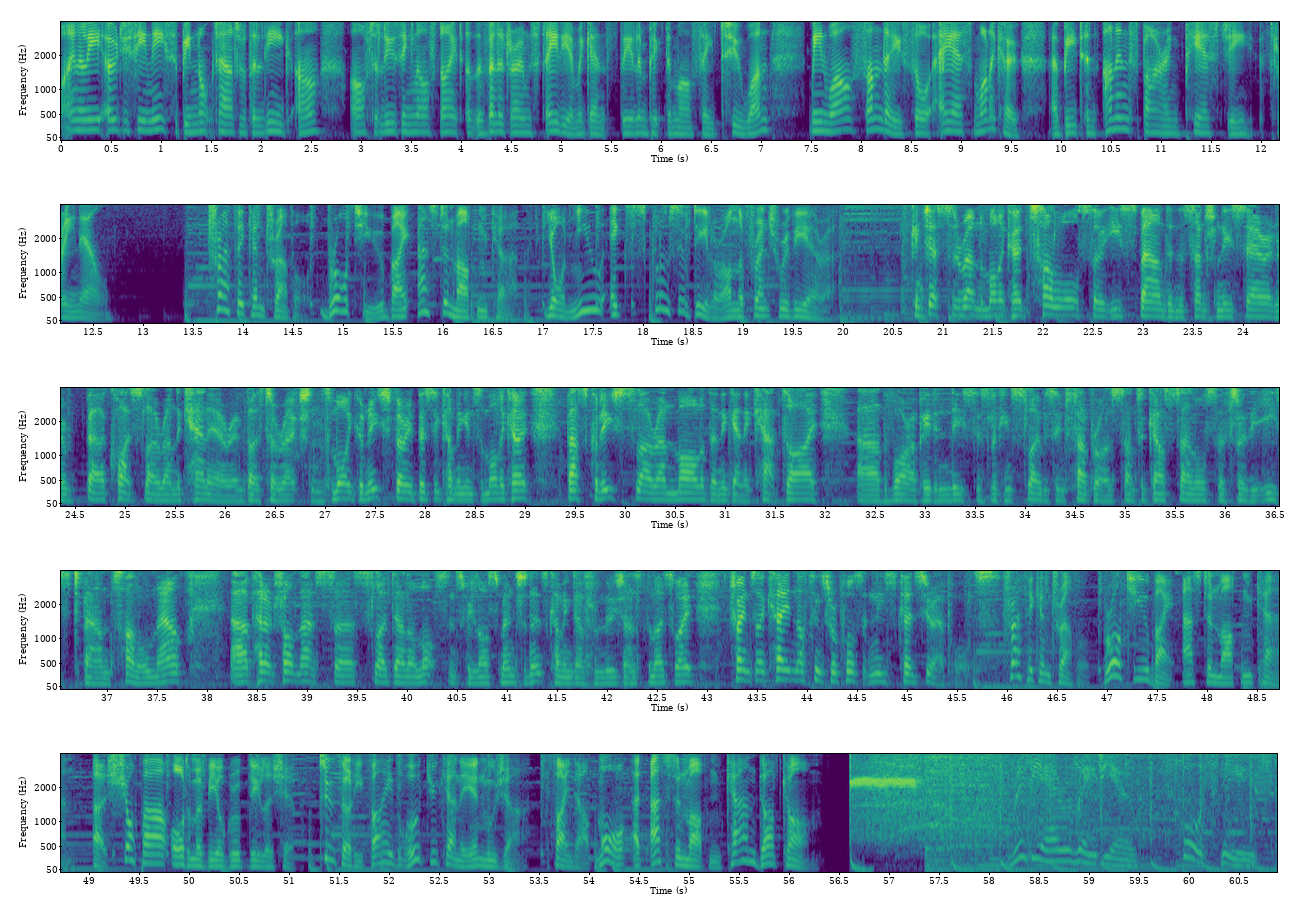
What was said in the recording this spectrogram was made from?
Finally, OGC Nice have been knocked out of the League 1 after losing last night at the Velodrome Stadium against the Olympique de Marseille 2 1. Meanwhile, Sunday saw AS Monaco uh, beat an uninspiring PSG 3 0. Traffic and Travel, brought to you by Aston Martin Cannes, your new exclusive dealer on the French Riviera. Congested around the Monaco tunnel, also eastbound in the central and east area, and uh, quite slow around the Cannes area in both directions. Montjuic very busy coming into Monaco. Basse-Corniche slow around Marle, then again at Cap d'Ail. Uh, the Voie Rapide in Nice is looking slow between Fabre and Saint Augustin, also through the eastbound tunnel now. Uh, that's uh, slowed down a lot since we last mentioned it. It's coming down from Mougins to the motorway. Train's okay, nothing to report at Nice Zero Airport. Traffic and Travel, brought to you by Aston Martin Cannes, a Chopard Automobile Group dealership, 235 Route du Canet in Mougins. Find out more at astonmartincan.com. Riviera Radio, Sports News.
